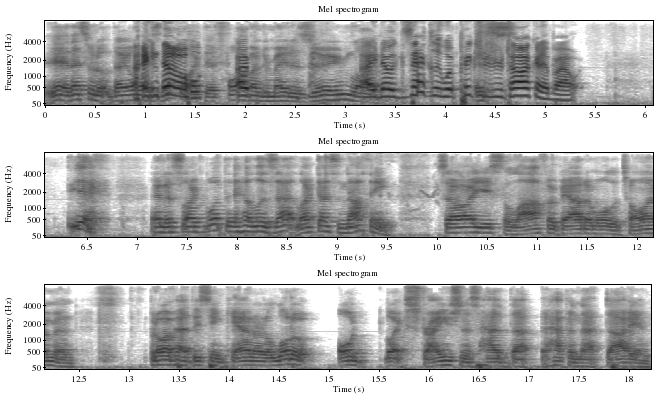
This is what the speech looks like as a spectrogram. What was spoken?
Yeah, that's what they always know. look like. They're 500 meter zoom. Like, I know exactly what pictures you're talking about. yeah. And it's like, what the hell is that? Like, that's nothing. So I used to laugh about them all the time. And but I've had this encounter, and a lot of odd, like strangeness had that happened that day. And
